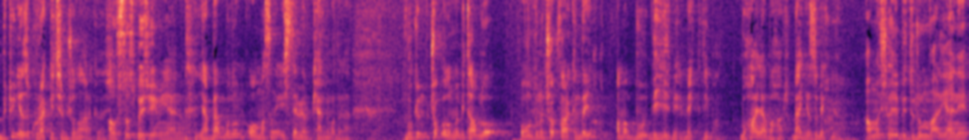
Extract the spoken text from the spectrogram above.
bütün yazı kurak geçirmiş olan arkadaş. Ağustos böceği mi yani o? ya ben bunun olmasını istemiyorum kendim adına. Bugün çok olumlu bir tablo olduğunun çok farkındayım ama bu değil benim beklediğim an. Bu hala bahar. Ben yazı bekliyorum. Ama şöyle bir durum var yani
